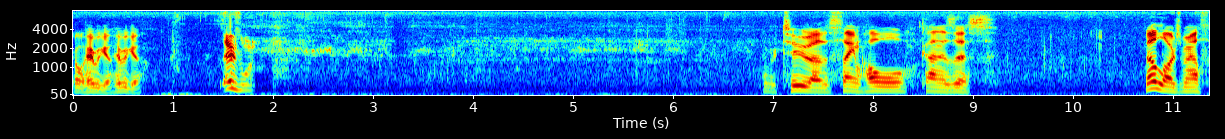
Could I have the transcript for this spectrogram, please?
Oh, here we go, here we go. There's one. Two out of the same hole, kind of as this. No largemouth.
